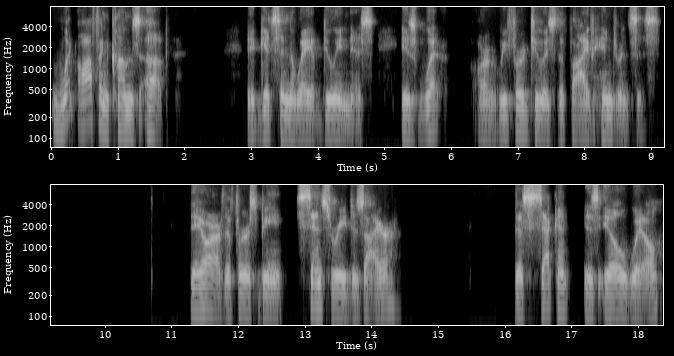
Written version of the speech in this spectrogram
what often comes up that gets in the way of doing this is what are referred to as the five hindrances. They are the first being sensory desire, the second is ill will,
